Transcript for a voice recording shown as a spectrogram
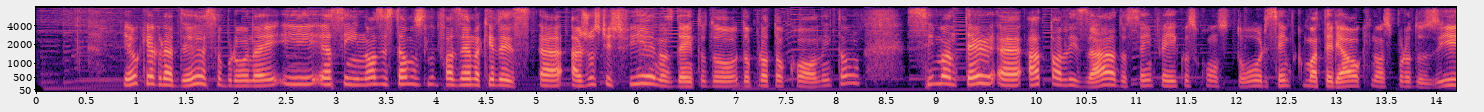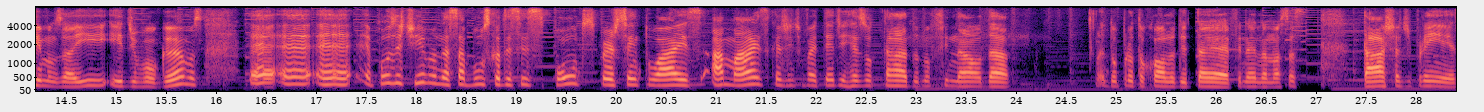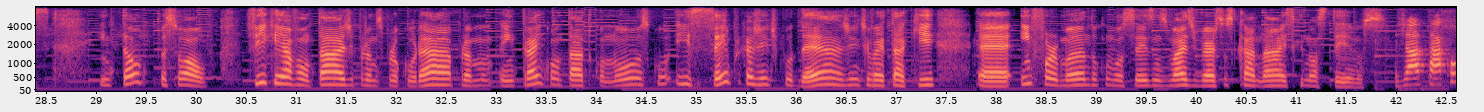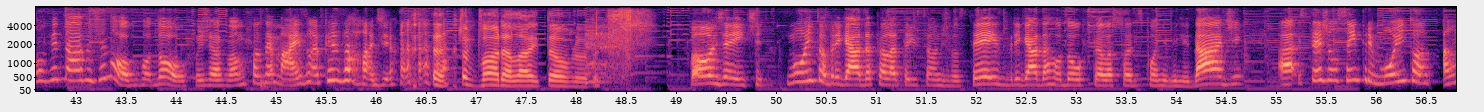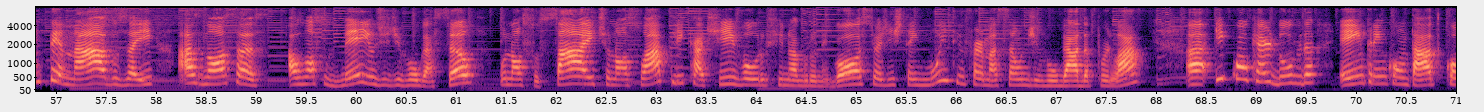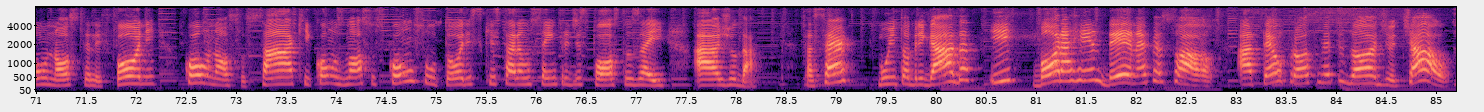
Eu que agradeço, Bruna. E, assim, nós estamos fazendo aqueles uh, ajustes finos dentro do, do protocolo. Então, se manter uh, atualizado sempre aí com os consultores, sempre com o material que nós produzimos aí e divulgamos, é, é, é, é positivo nessa busca desses pontos percentuais a mais que a gente vai ter de resultado no final da, do protocolo de TF, né, na nossa taxa de preenche. Então, pessoal, Fiquem à vontade para nos procurar, para entrar em contato conosco e sempre que a gente puder, a gente vai estar tá aqui é, informando com vocês nos mais diversos canais que nós temos. Já está convidado de novo, Rodolfo. Já vamos fazer mais um episódio. Bora lá então, Bruno. Bom, gente, muito obrigada pela atenção de vocês. Obrigada, Rodolfo, pela sua disponibilidade. Uh, estejam sempre muito antenados aí às nossas aos nossos meios de divulgação, o nosso site, o nosso aplicativo Ouro Fino Agronegócio. A gente tem muita informação divulgada por lá. Uh, e qualquer dúvida, entre em contato com o nosso telefone, com o nosso saque, com os nossos consultores que estarão sempre dispostos aí a ajudar. Tá certo? Muito obrigada e bora render, né, pessoal? Até o próximo episódio. Tchau!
